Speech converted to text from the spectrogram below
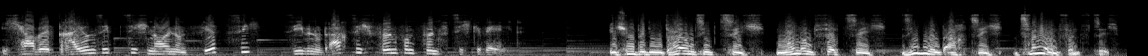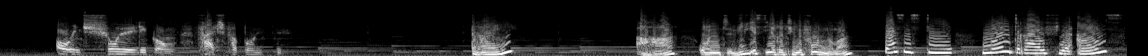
Ich habe 73, 49, 87, 55 gewählt. Ich habe die 73, 49, 87, 52. Oh, Entschuldigung, falsch verbunden. 3. Aha, und wie ist Ihre Telefonnummer? Das ist die 0341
